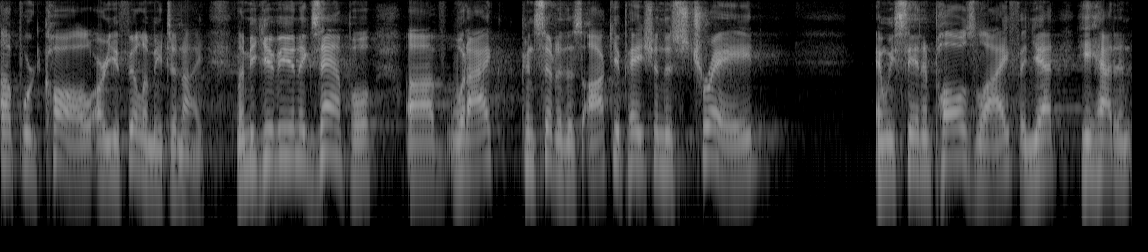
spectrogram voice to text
upward call. Are you feeling me tonight? Let me give you an example of what I consider this occupation, this trade, and we see it in Paul's life, and yet he had an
